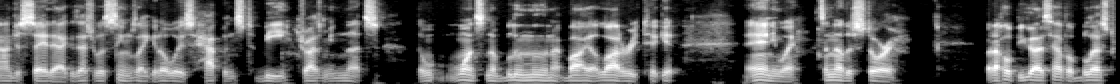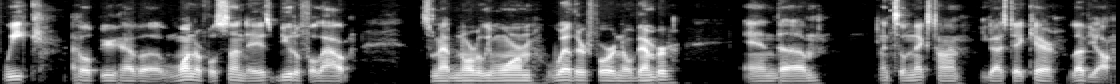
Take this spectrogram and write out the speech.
I'll just say that because that's what seems like it always happens to be. It drives me nuts. The once in a blue moon I buy a lottery ticket. Anyway, it's another story. But I hope you guys have a blessed week. I hope you have a wonderful Sunday. It's beautiful out. Some abnormally warm weather for November. And um, until next time, you guys take care. Love y'all.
